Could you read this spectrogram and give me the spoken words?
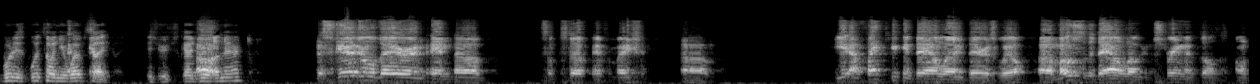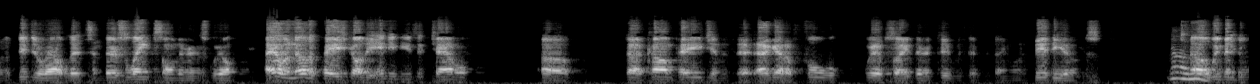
What is what's on your website? Is your schedule Oh. on there? the schedule there and, and uh, some stuff, information. Um, yeah, I think you can download there as well. Uh, most of the download and streaming is on, on the digital outlets, and there's links on there as well. I have another page called the Indie Music Channel uh, dot com page, and I got a full website there too with everything on videos. Oh, Uh, we've been doing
